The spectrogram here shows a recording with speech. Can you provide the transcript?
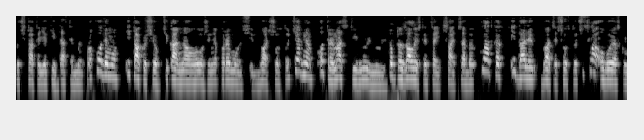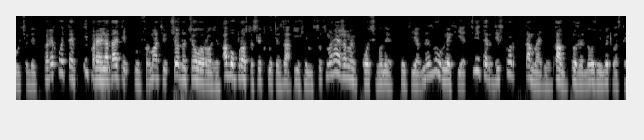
почитати, які тести ми проходимо. І також що чекаємо на оголошення переможців 26 червня о 13.00. Тобто залиште цей сайт в себе в вкладках і далі 26 числа обов'язково сюди переходьте і переглядайте інформацію щодо цього розіграшу. Або просто слідкуйте за їхніми соцмережами. Ось вони тут є внизу. В них є Twitter, Discord та Medium. Там теж повинні викласти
